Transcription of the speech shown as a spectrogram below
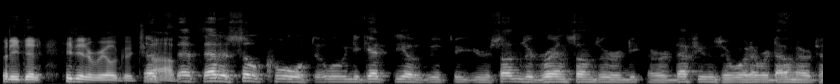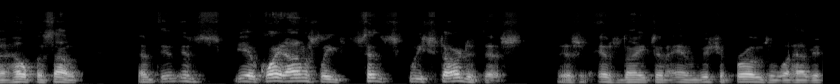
but he did he did a real good job. That that, that is so cool to, when you get you know your sons or grandsons or or nephews or whatever down there to help us out. It's you know quite honestly since we started this as as Knights and, and Bishop Rhoades and what have you,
